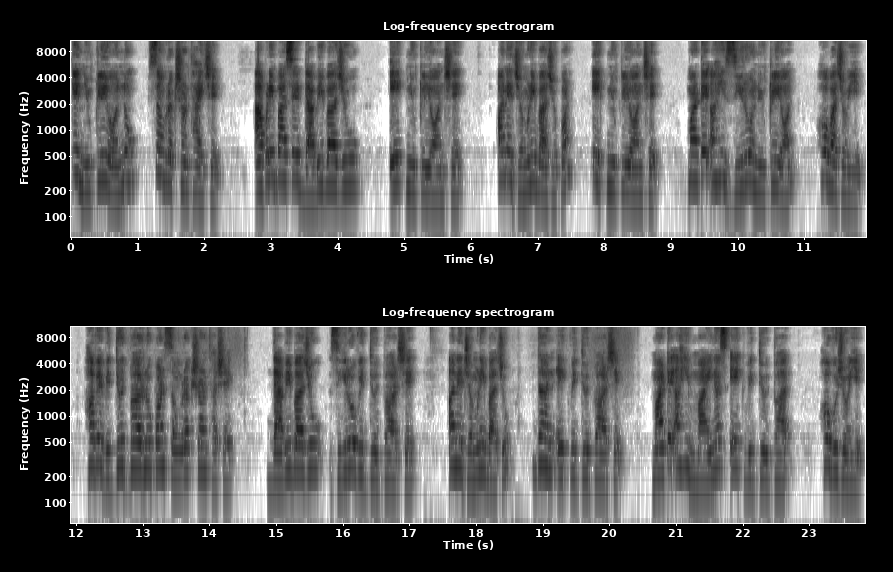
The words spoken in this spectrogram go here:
કે ન્યુક્લિયોનનું સંરક્ષણ થાય છે. આપણી પાસે ડાબી બાજુ એક ન્યુક્લિયોન છે અને જમણી બાજુ પણ એક ન્યુક્લિયોન છે. માટે અહીં ઝીરો ન્યુક્લિયોન હોવા જોઈએ. હવે વિદ્યુતભારનું પણ સંરક્ષણ થશે. ડાબી બાજુ ઝીરો વિદ્યુતભાર છે અને જમણી બાજુ ધન એક વિદ્યુતભાર છે. માટે અહીં માઇનસ એક વિદ્યુતભાર હોવું જોઈએ.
